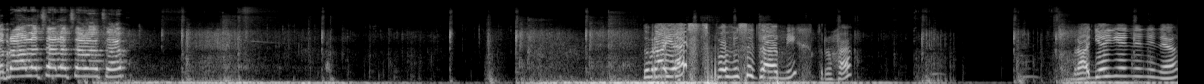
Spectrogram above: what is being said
Dobra, lecę, lecę, lecę. Dobra, jest! Powysadzałem ich trochę. Dobra, nie, nie, nie, nie, nie.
